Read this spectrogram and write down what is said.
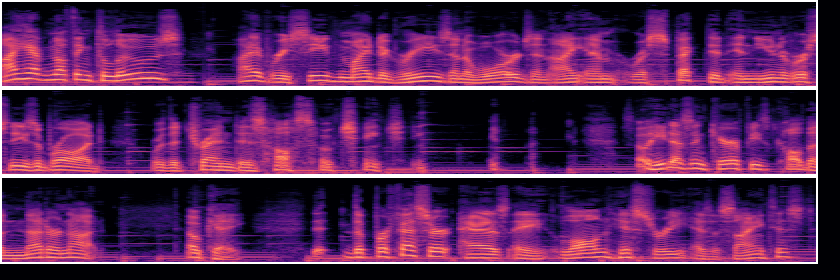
I have nothing to lose. I have received my degrees and awards, and I am respected in universities abroad, where the trend is also changing. so he doesn't care if he's called a nut or not. Okay, the professor has a long history as a scientist,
